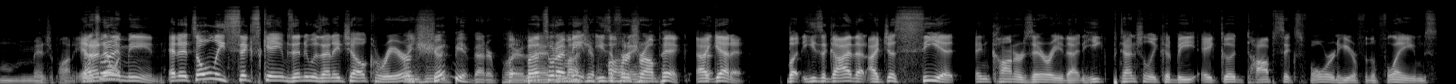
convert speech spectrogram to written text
Mangiapane. And That's I know, what I mean. And it's only six games into his NHL career. Well, he should be a better player. But, but than that's what I Andrew mean. He's a first round pick. I get it. But he's a guy that I just see it in Connor Zary that he potentially could be a good top six forward here for the Flames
